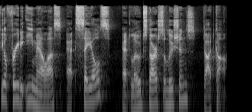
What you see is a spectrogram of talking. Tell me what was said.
feel free to email us at sales at lodestarsolutions.com.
